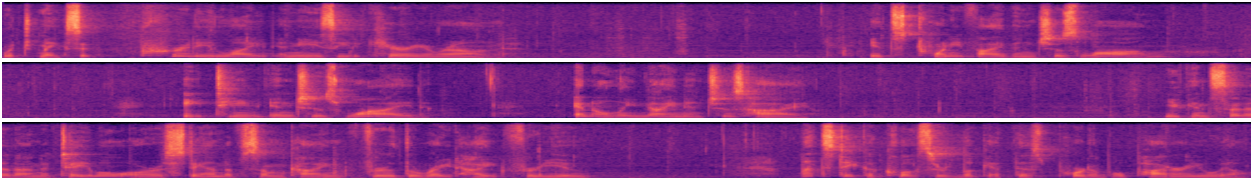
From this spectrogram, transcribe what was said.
which makes it pretty light and easy to carry around. It's 25 inches long, 18 inches wide, and only 9 inches high. You can set it on a table or a stand of some kind for the right height for you. Let's take a closer look at this portable pottery wheel.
